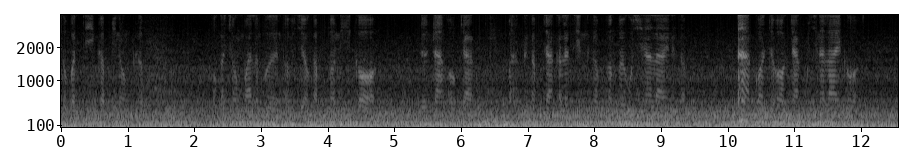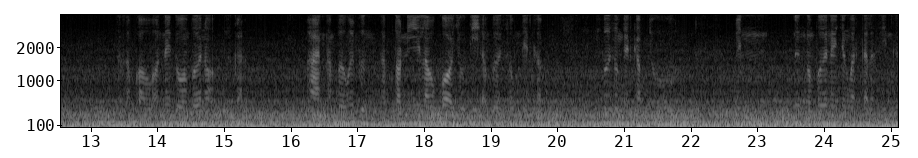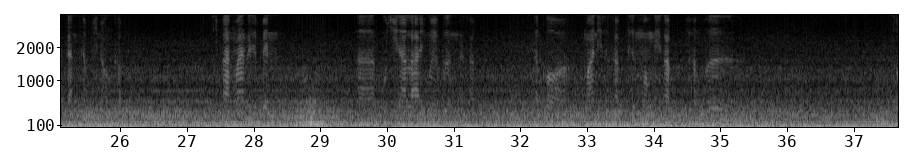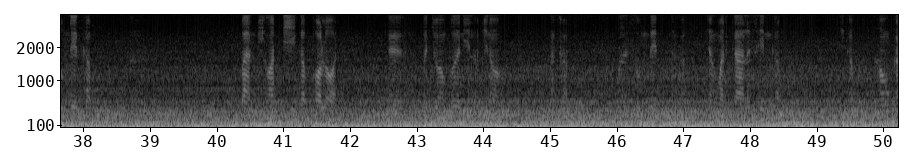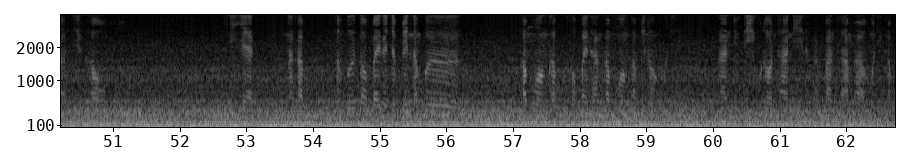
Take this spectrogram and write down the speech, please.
สวัสดีครับพี่น้องครับพบกับช่องบ้านลำเพลินออฟฟิเชียลครับ ตอนนี้ก็เดินทางออกจากบ้านนะครับ จากกาฬสินนะครับอำเภอกุชินารายนะครับ ก่อนจะออกจากกุชินารายก็นะครับเขาในตัวอำเภอเนาะแล้วก็ผ่านอำเภอห้วยพึ่งครับ ตอนนี้เราก็อยู่ที่อำเภอสมเด็จครับอำเภอสมเด็จครับอยู่เป็นหนึ่งอำเภอในจังหวัดกาฬสินธุ์คือกันครับพี่น้องครับ ที่ผ่านมาก็จะเป็น อ่ากุชินารายณ์ห้วยพึ่งนะครับ แล้วก็มานี่แหละครับ ถึงหมองนี้ครับอำเภอ สมเด็จครับเอ่อบ้านบี ฮอตดีครับพอหลอด เออเป็นอยู่อำเภอนี่แหละพี่น้องนะครับอำเภอสมเด็จนะครับ จังหวัดกาฬสินธุ์ครับนี่ครับเข้ากะที่เขาสี่แยกนะครับอำเภอต่อไปก็จะเป็นอำเภอคำมวงครับเข้าไปทางคำมวงครับพี่น้องวันนี้งานอยู่ที่อุดรธานีนะครับบ้านสามเผ่าวันนี้ครับ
